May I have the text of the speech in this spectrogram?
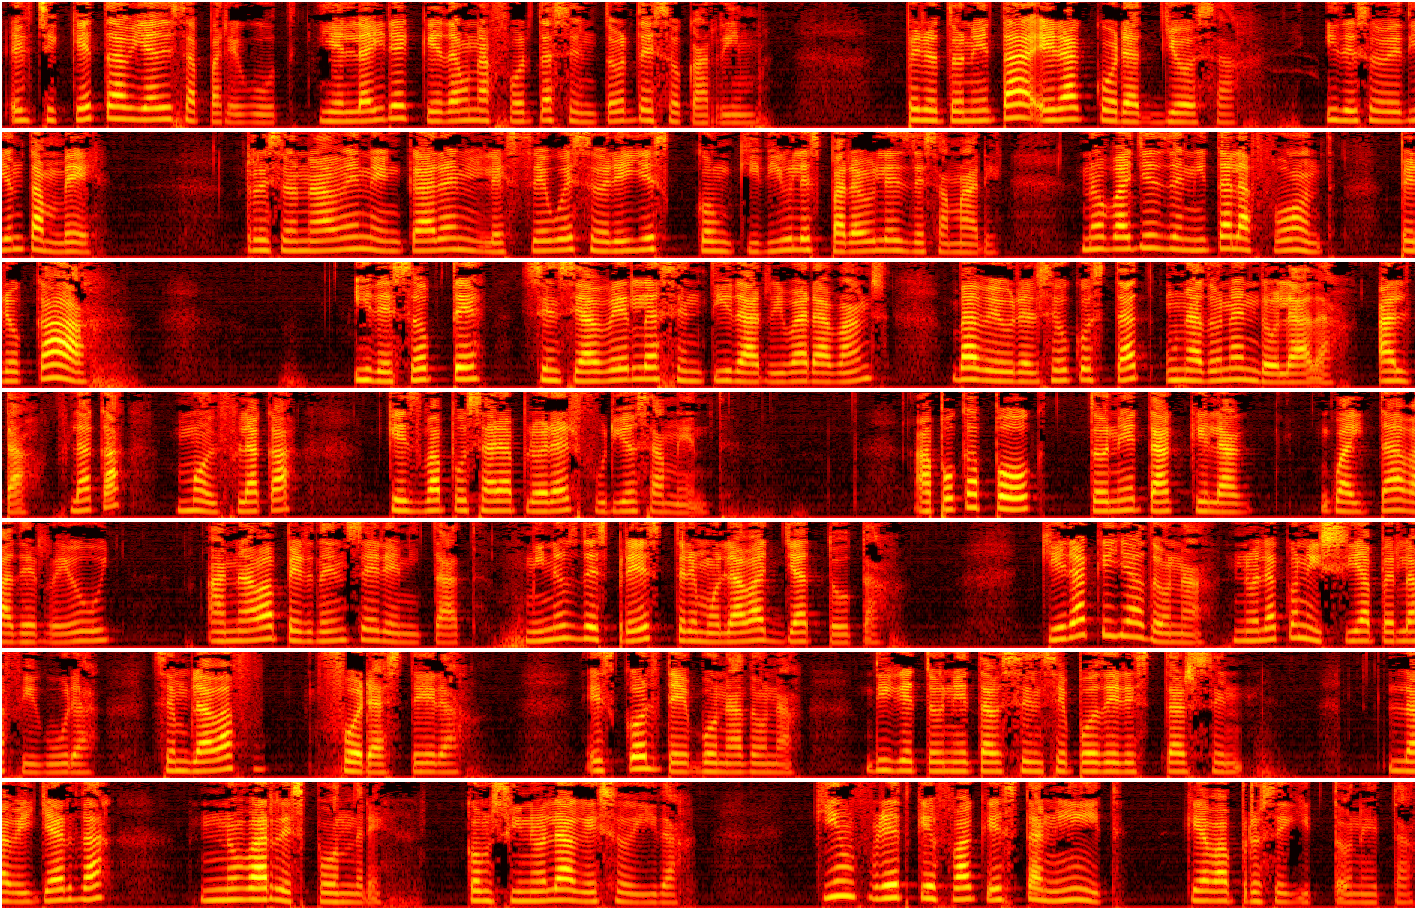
El xiquet havia desaparegut i en l'aire queda una forta sentor de socarrim. Però Toneta era coratjosa i desobedient també. Resonaven encara en les seues orelles com paraules de sa mare. No vagis de nit a la font, però ca... I de sobte, sense haver-la sentida arribar abans, va veure al seu costat una dona endolada, alta, flaca, molt flaca, que es va posar a plorar furiosament. A poc a poc, Toneta, que la guaitava de reull, anava perdent serenitat. Minuts després tremolava ja tota. Qui era aquella dona? No la coneixia per la figura. Semblava forastera. Escolte, bona dona, digué Toneta sense poder estar-se'n. La vellarda no va respondre, com si no l'hagués oïda. Quin fred que fa aquesta nit, que va proseguir Toneta.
